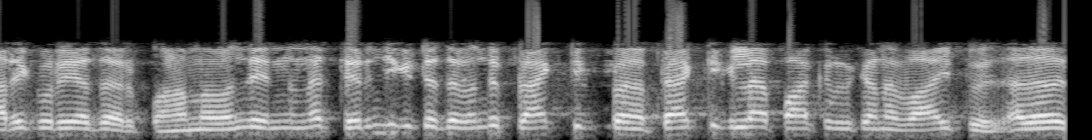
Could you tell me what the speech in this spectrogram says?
அரைக்குறையா தான் இருப்போம். நம்ம வந்து என்னன்னா தெரிஞ்சுக்கிட்டதை வந்து பிராக்டிக் பிராக்டிக்கலா பாக்குறதுக்கான வாய்ப்பு அதாவது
